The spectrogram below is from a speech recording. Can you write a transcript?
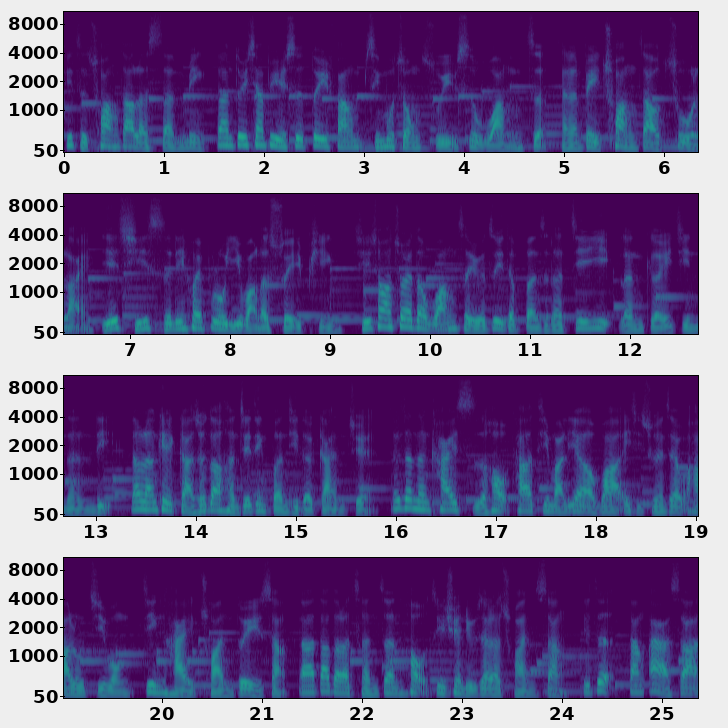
借此创造了生命。但对象必须是对方心目中属于是王者，才能被创造出来，以及其实力会不如以往的水平。其创造出来的王者有自己的本身的记忆、人格以及能力，让人可以感受到很接近本体的感觉。在战争开始后，他和提玛利亚瓦一起出现在哈鲁基翁近海船队上。他到达了城镇后，自己却留在了船上。接着，当艾尔莎、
